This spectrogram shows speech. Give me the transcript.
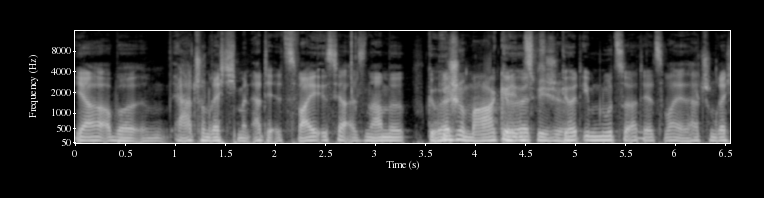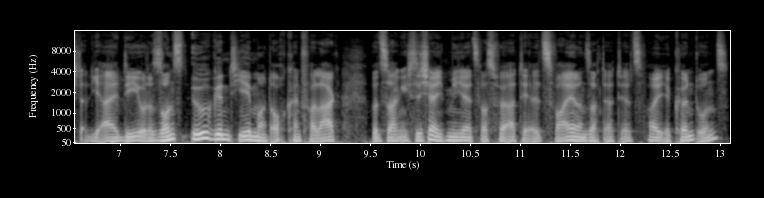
Ja, aber ähm, er hat schon recht. Ich meine, RTL 2 ist ja als Name gehört, Marke gehört, gehört eben nur zu RTL 2. Er hat schon recht, die ARD oder sonst irgendjemand, auch kein Verlag, wird sagen, ich sichere mir jetzt was für RTL 2. Dann sagt RTL 2, ihr könnt uns.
